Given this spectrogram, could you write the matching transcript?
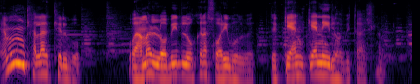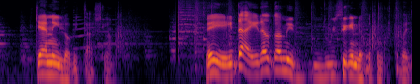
এমন খেলার খেলব। ও আমার লবির লোকরা সরি বলবে যে কেন কেন এই লবিতে আসলাম? কেন এই লবিতে আসলাম? এই এটা এটাও তো আমি দুই সেকেন্ডে খতম করতে পারি।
